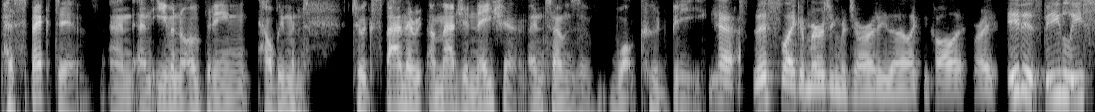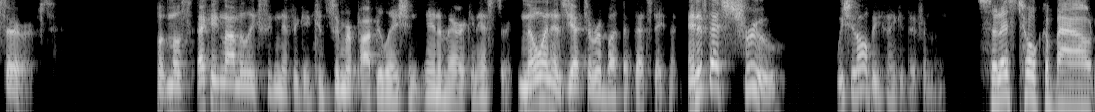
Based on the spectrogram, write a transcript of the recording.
perspective, and and even opening, helping them to expand their imagination in terms of what could be. Yeah, this like emerging majority that I like to call it, right? It is the least served but most economically significant consumer population in American history. No one has yet to rebut that, that statement. And if that's true, we should all be thinking differently. So let's talk about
